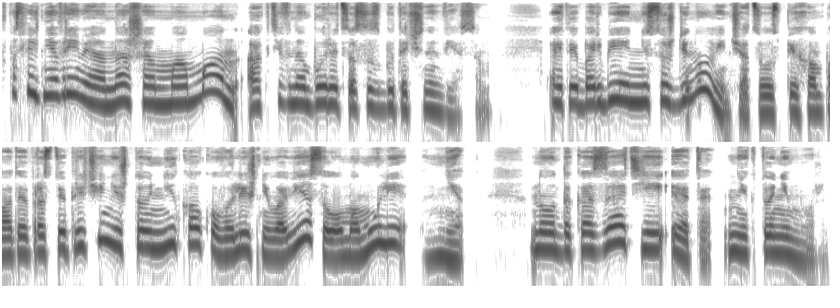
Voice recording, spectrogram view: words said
В последнее время наша маман активно борется с избыточным весом. Этой борьбе не суждено венчаться успехом по той простой причине, что никакого лишнего веса у мамули нет. Но доказать ей это никто не может.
